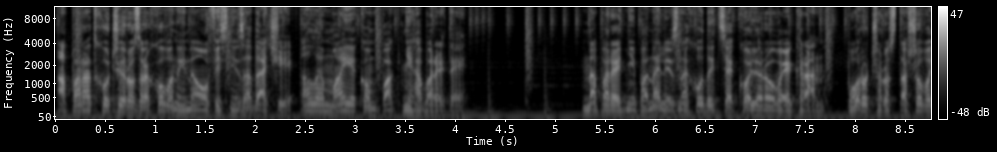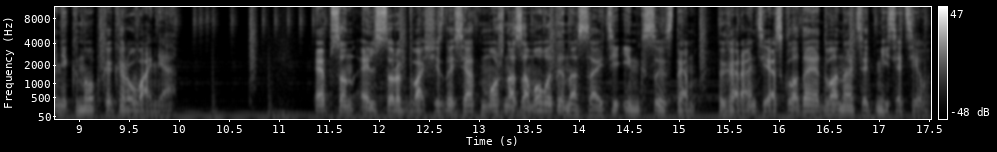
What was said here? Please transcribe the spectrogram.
Апарат хоч і розрахований на офісні задачі, але має компактні габарити. На передній панелі знаходиться кольоровий екран, поруч розташовані кнопки керування. Epson L4260 можна замовити на сайті Ink System. Гарантія складає 12 місяців.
